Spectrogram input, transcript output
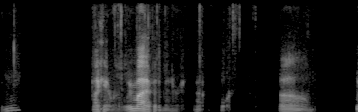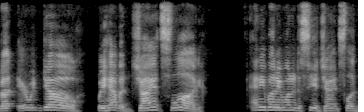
didn't we? I can't remember. We might have hit a mana drain. Not before. Um, but here we go. We have a giant slug. Anybody wanted to see a giant slug,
